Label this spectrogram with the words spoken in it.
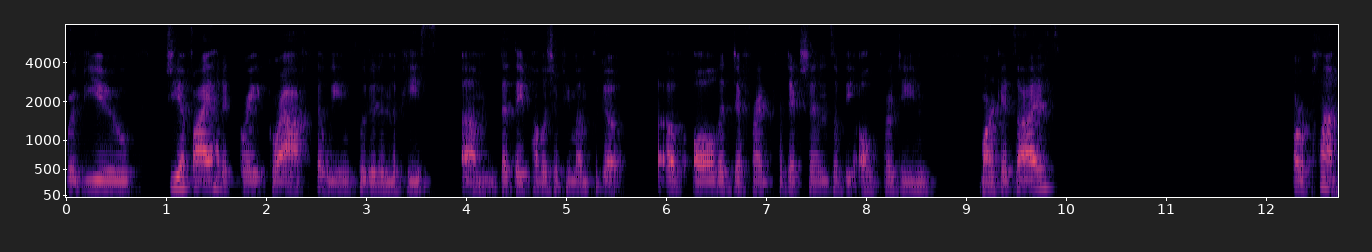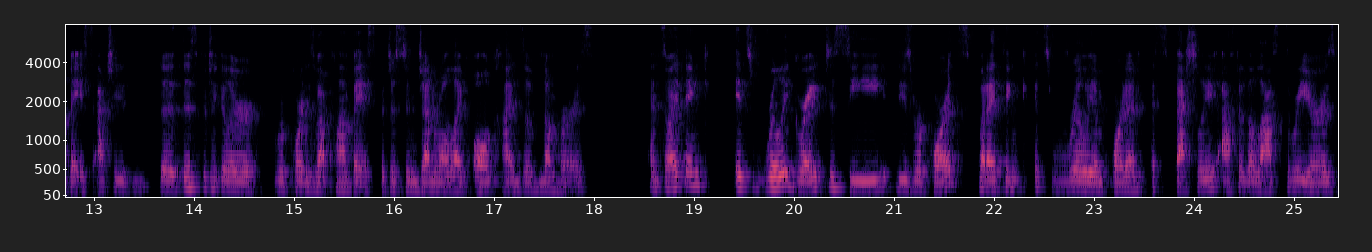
review. GFI had a great graph that we included in the piece um, that they published a few months ago of all the different predictions of the alt protein market size. Or plant-based. Actually the this particular report is about plant-based but just in general like all kinds of numbers. And so i think it's really great to see these reports but i think it's really important especially after the last three years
